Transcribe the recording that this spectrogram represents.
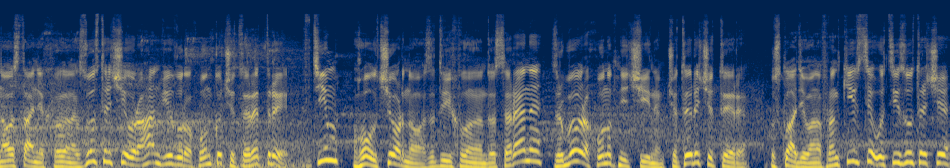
На останніх хвилинах зустрічі ураган вів у рахунку 4-3. Втім, гол чорного за дві хвилини до сирени зробив рахунок нічийним 4-4. У складі івано-франківців у цій зустрічі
